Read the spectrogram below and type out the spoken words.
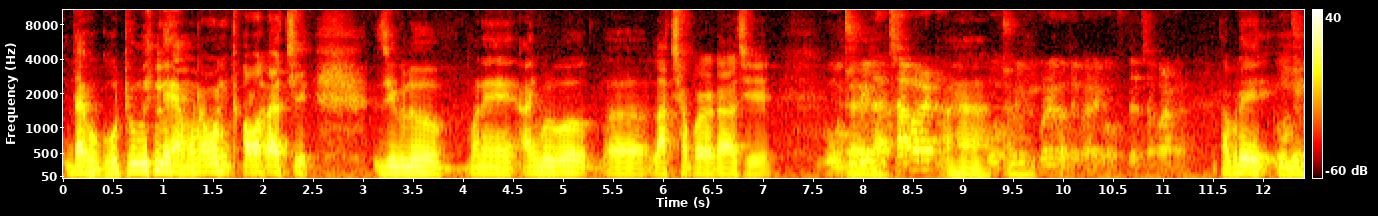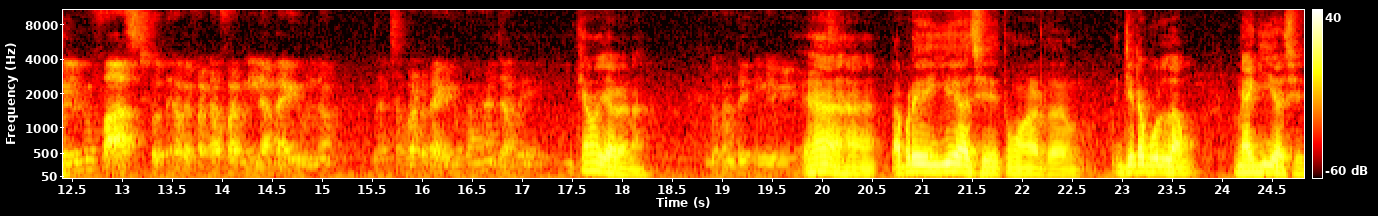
দেখো গোটু মিলে এমন এমন খাবার আছে যেগুলো মানে আমি বলব লাচ্ছা পরোটা আছে। হ্যাঁ, তারপরে ইয়ে কেন যাবে না? হ্যাঁ হ্যাঁ। তারপরে ইয়ে আছে তোমার যেটা বললাম ম্যাগি আছে।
